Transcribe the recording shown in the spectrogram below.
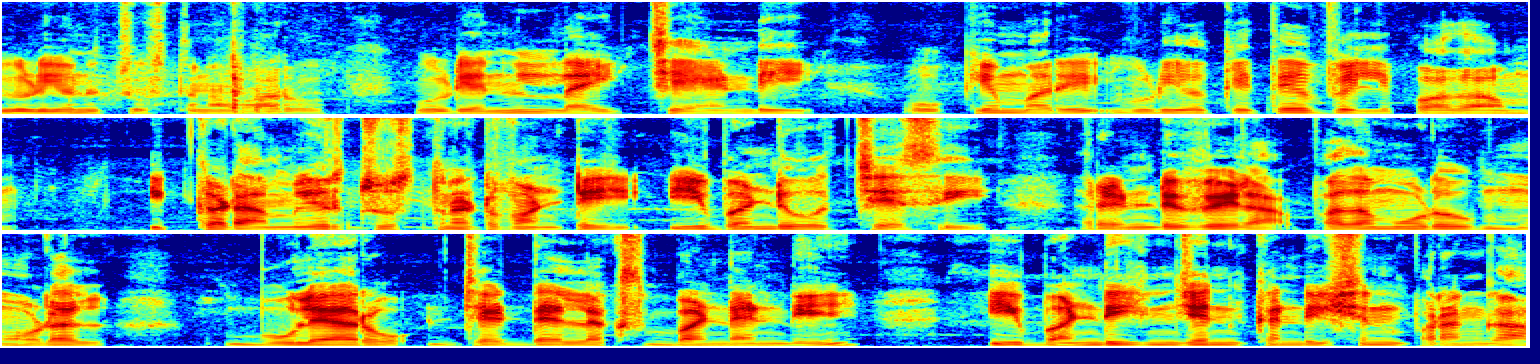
వీడియోను చూస్తున్న వారు వీడియోని లైక్ చేయండి. ఓకే మరి వీడియోకి అయితే వెళ్ళిపోదాం. ఇక్కడ మీరు చూస్తున్నటువంటి ఈ బండి వచ్చేసి రెండు వేల పదమూడు మోడల్ బులారో జెడ్ఎల్ఎక్స్ బండి అండి. ఈ బండి ఇంజన్ కండిషన్ పరంగా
